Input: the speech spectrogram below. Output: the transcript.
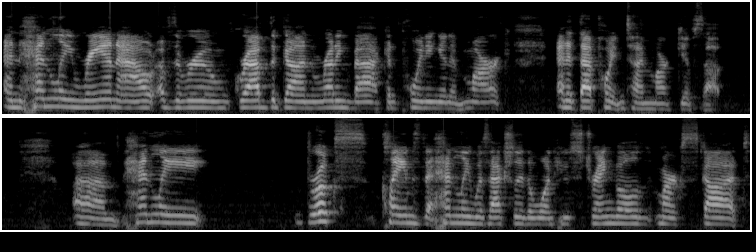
and Henley ran out of the room, grabbed the gun, running back and pointing it at Mark. And at that point in time, Mark gives up. Um, Henley Brooks claims that Henley was actually the one who strangled Mark Scott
